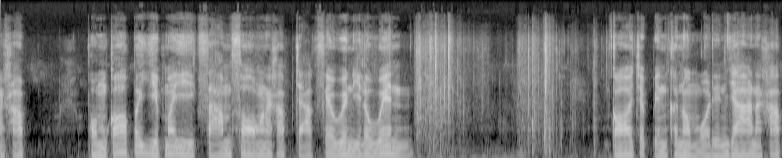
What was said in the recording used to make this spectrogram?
นะครับ ผมก็ไปหยิบมาอีก 3 ซองนะครับ จากเซเว่นอีเลเว่นก็จะเป็นขนมโอเดนย่านะครับ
